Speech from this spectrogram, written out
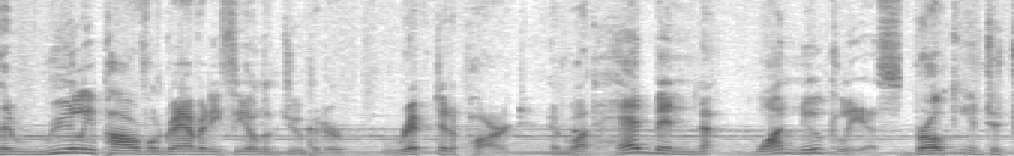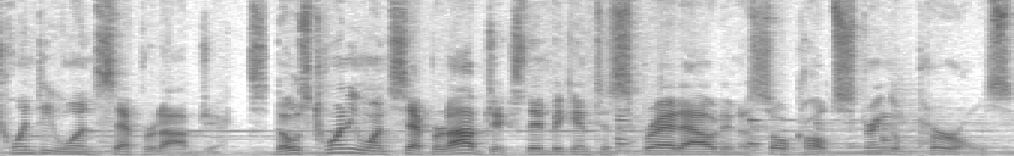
The really powerful gravity field of Jupiter ripped it apart, and what had been one nucleus broke into 21 separate objects. Those 21 separate objects then began to spread out in a so called string of pearls,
